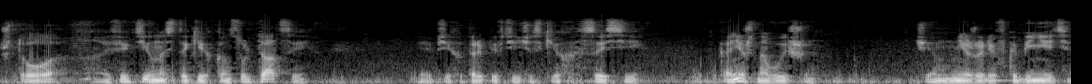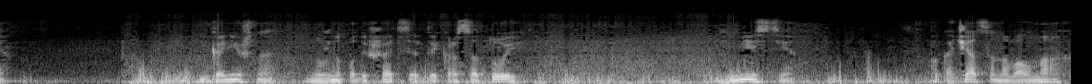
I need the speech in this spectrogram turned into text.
что эффективность таких консультаций и психотерапевтических сессий, конечно, выше, чем нежели в кабинете. И, конечно, нужно подышать с этой красотой вместе, покачаться на волнах,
